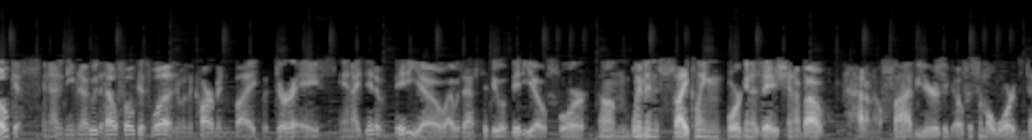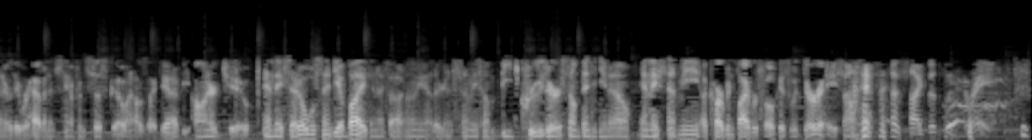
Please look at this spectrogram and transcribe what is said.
Focus, and I didn't even know who the hell Focus was. It was a carbon bike with Dura Ace, and I did a video. I was asked to do a video for um, women's cycling organization about I don't know, five years ago for some awards dinner they were having in San Francisco. And I was like, yeah, I'd be honored to. And they said, oh, we'll send you a bike. And I thought, oh yeah, they're going to send me some beach cruiser or something, you know. And they sent me a carbon fiber Focus with Dura Ace on it. I was like, this is great.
